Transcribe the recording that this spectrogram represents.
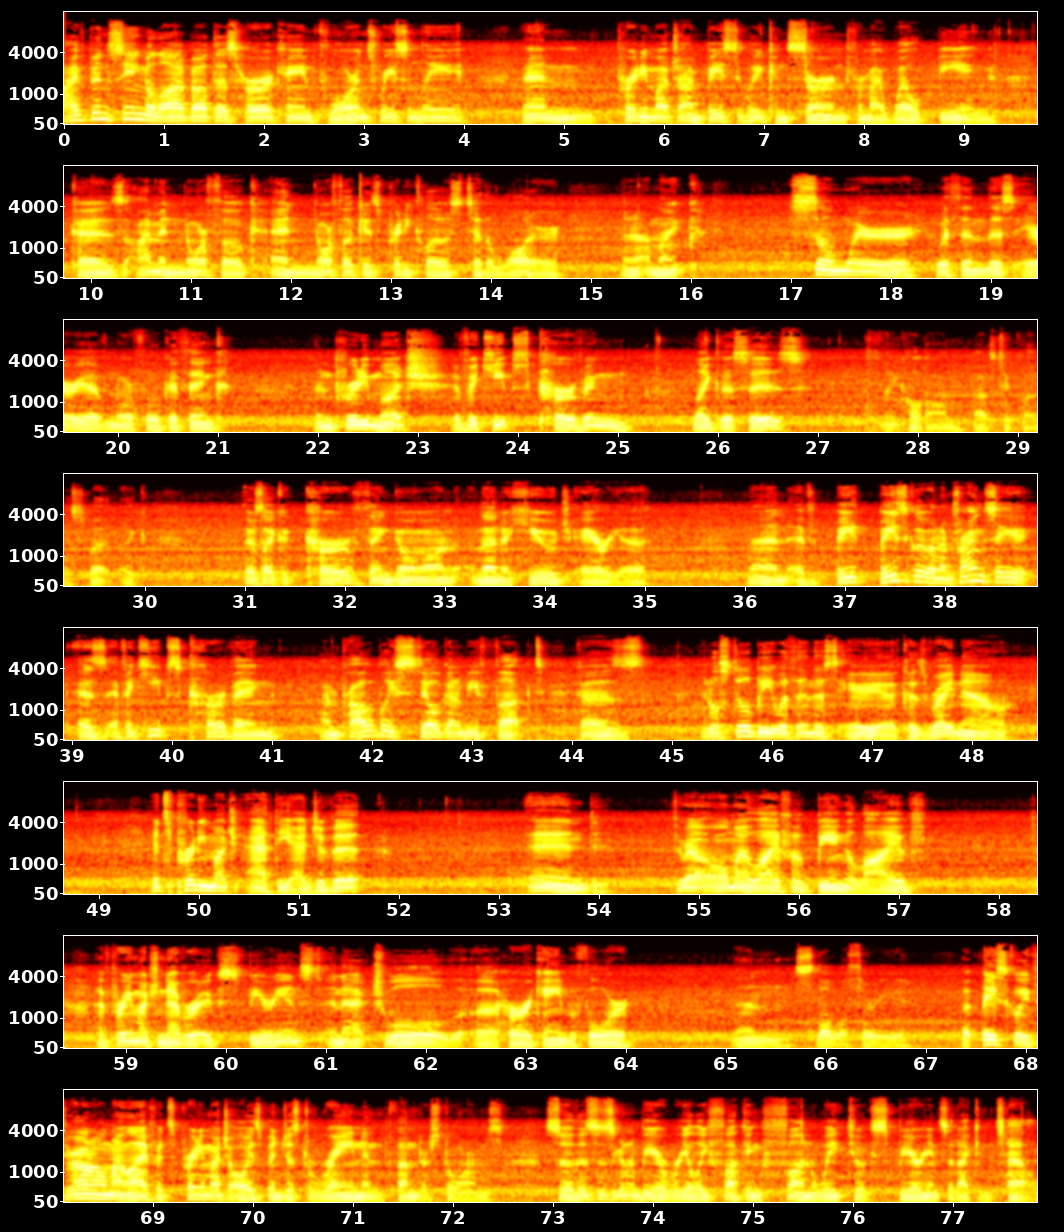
I've been seeing a lot about this Hurricane Florence recently, and pretty much I'm basically concerned for my well being because I'm in Norfolk, and Norfolk is pretty close to the water, and I'm like somewhere within this area of Norfolk, I think. And pretty much, if it keeps curving like this is, like, hold on, that was too close, but like, there's like a curve thing going on, and then a huge area. Then, if ba- basically what I'm trying to say is, if it keeps curving, I'm probably still gonna be fucked, cause it'll still be within this area, cause right now, it's pretty much at the edge of it, and throughout all my life of being alive, I've pretty much never experienced an actual uh, hurricane before. And it's level 3. But basically, throughout all my life, it's pretty much always been just rain and thunderstorms. So this is gonna be a really fucking fun week to experience it, I can tell.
